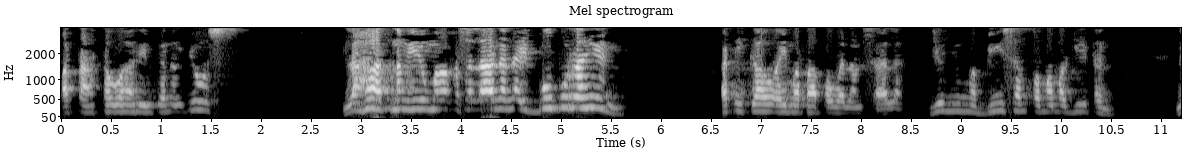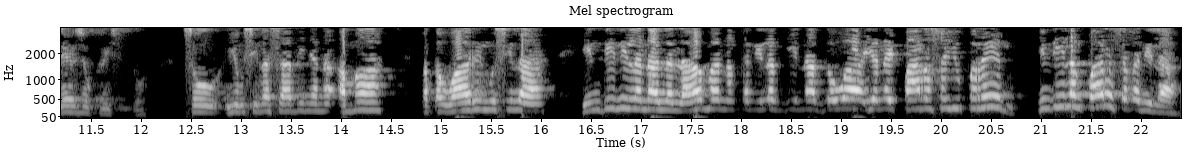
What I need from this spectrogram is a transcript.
patatawarin ka ng Diyos. Lahat ng iyong mga kasalanan ay buburahin. At ikaw ay mapapawalang sala. Yun yung mabisang pamamagitan ni Yesu Kristo. So, yung sinasabi niya na, Ama, patawarin mo sila, hindi nila nalalaman ang kanilang ginagawa. Yan ay para sa iyo pa rin. Hindi lang para sa kanila.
